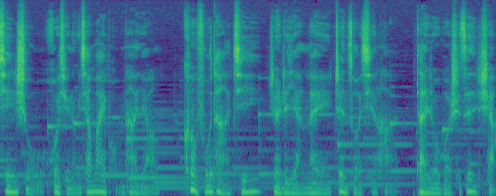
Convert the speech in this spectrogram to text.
亲属或许能像外婆那样克服打击，忍着眼泪振作起来，但如果是自杀，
